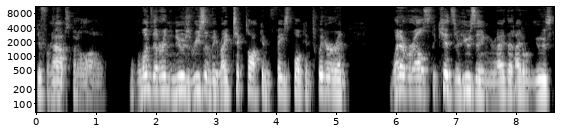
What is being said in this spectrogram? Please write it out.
different apps, but uh, you know, the ones that are in the news recently, right? TikTok and Facebook and Twitter and whatever else the kids are using, right? That I don't use.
